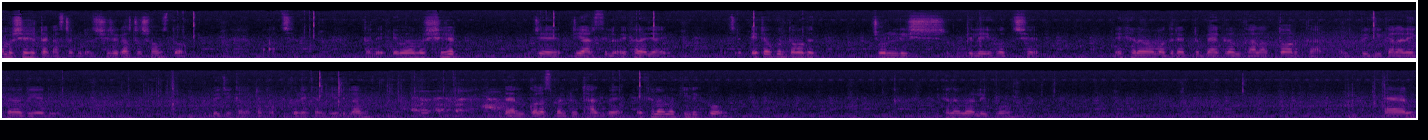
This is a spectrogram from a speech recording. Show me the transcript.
আমরা শেষেরটা কাজটা করেছি শেষের কাজটা সহজ তো? আচ্ছা তাহলে এবার আমরা শেষের যে টিআর ছিল, এখানে যাই। আচ্ছা এটাও কিন্তু আমাদের চল্লিশ দিলেই হচ্ছে। এখানেও আমাদের একটা ব্যাকগ্রাউন্ড কালার দরকার। বিজি কালার এখানেও দিয়ে দিই। বিজি কালারটা কপি করে এখানে দিয়ে দিলাম। দেন কলাস প্যান্টু থাকবে। এখানে আমরা কি লিখব? এখানে আমরা লিখব and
